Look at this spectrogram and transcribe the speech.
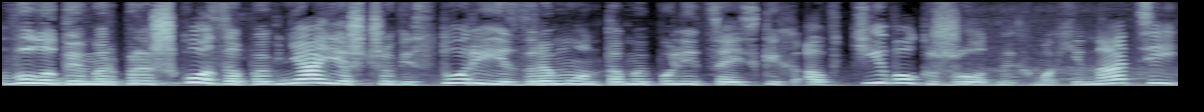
Володимир Пришко запевняє, що в історії з ремонтами поліцейських автівок жодних махінацій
